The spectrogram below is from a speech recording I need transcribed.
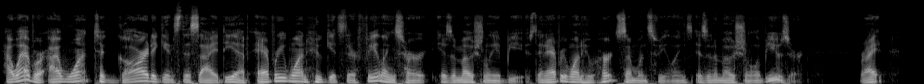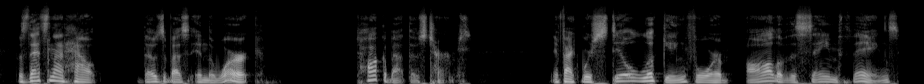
However, I want to guard against this idea of everyone who gets their feelings hurt is emotionally abused, and everyone who hurts someone's feelings is an emotional abuser, right? Because that's not how those of us in the work talk about those terms. In fact, we're still looking for all of the same things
